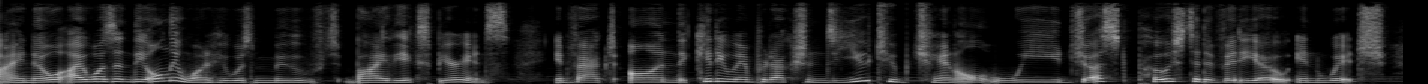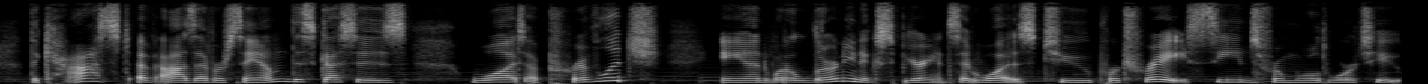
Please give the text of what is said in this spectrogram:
I know I wasn't the only one who was moved by the experience. In fact, on the Kitty Wham Productions YouTube channel, we just posted a video in which the cast of As Ever Sam discusses what a privilege and what a learning experience it was to portray scenes from World War II.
